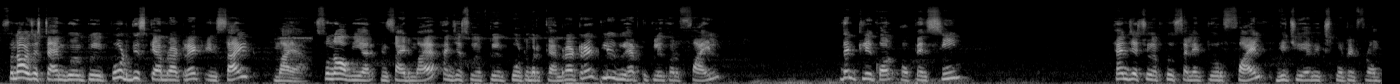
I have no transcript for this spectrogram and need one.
so now just i'm going to import this camera track inside maya. So now we are inside maya and just we have to import our camera track. We have to click on file then click on open scene and just you have to select your file which you have exported from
